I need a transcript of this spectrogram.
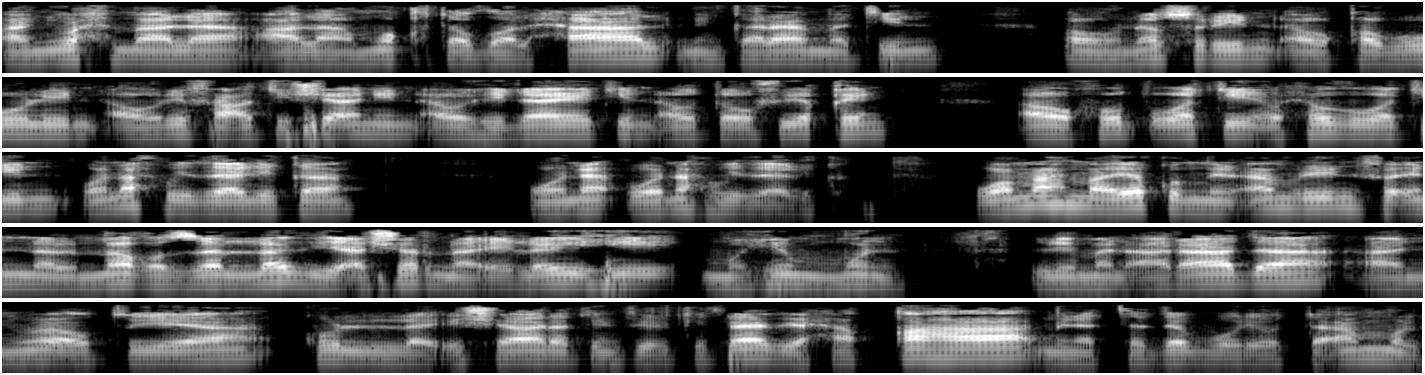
أن يحمل على مقتضى الحال من كرامة أو نصر أو قبول أو رفعة شأن أو هداية أو توفيق أو خطوة حظوة ونحو ذلك ونحو ذلك. ومهما يكن من أمر فإن المغزى الذي أشرنا إليه مهم لمن أراد أن يعطي كل إشارة في الكتاب حقها من التدبر والتأمل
